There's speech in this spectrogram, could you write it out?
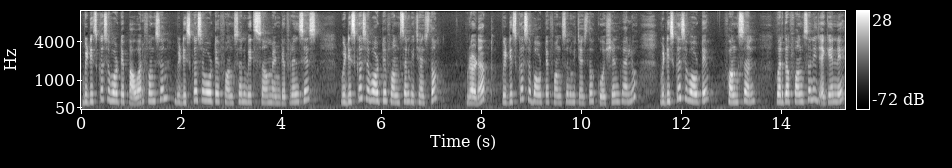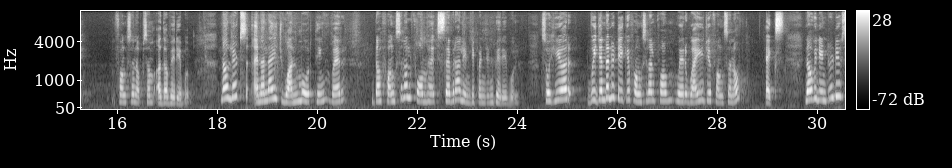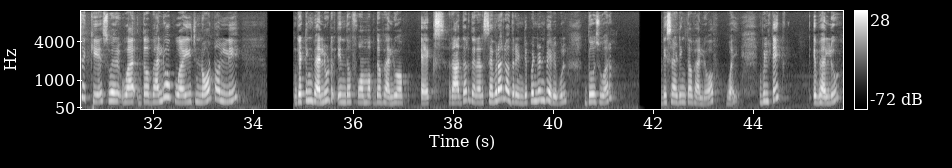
we discuss about a power function, we discuss about a function with sum and differences, we discuss about a function which has the product, we discuss about a function which has the quotient value, we discuss about a function where the function is again a function of some other variable. Now, let us analyze one more thing where the functional form has several independent variable. So, here we generally take a functional form where y is a function of x. Now, we will introduce a case where y, the value of y is not only getting valued in the form of the value of x, rather there are several other independent variable those who are deciding the value of y. We will take a value,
